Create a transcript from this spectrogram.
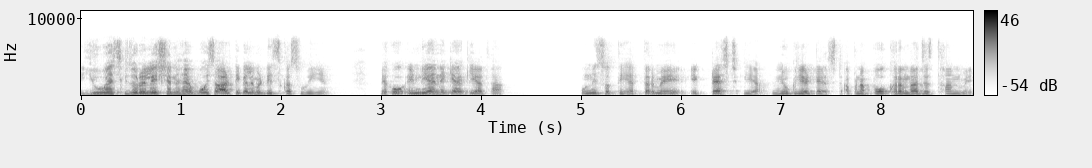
यूएस की जो रिलेशन है वो इस आर्टिकल में डिस्कस हुई है। देखो इंडिया ने क्या किया था? 1973 में एक टेस्ट किया न्यूक्लियर टेस्ट अपना पोखरन राजस्थान में।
